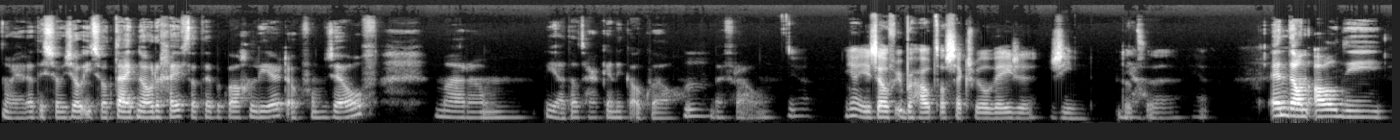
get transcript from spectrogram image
nou ja, dat is sowieso iets wat tijd nodig heeft. Dat heb ik wel geleerd, ook voor mezelf. Maar um, ja, dat herken ik ook wel hmm. bij vrouwen. Ja. ja, jezelf überhaupt als seksueel wezen zien. Dat, ja. Uh, ja. En dan al die,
